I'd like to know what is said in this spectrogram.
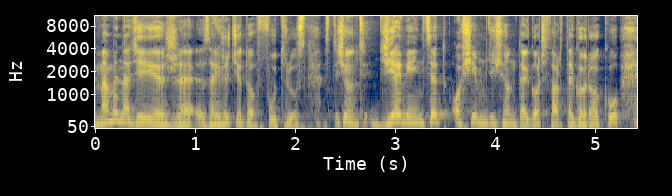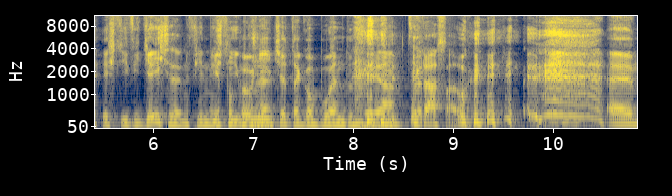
Mamy nadzieję, że zajrzycie do Footloose z 1984 roku. Jeśli widzieliście ten film, nie jeśli popełnijcie może... tego błędu, to ja. to Rafał. e,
